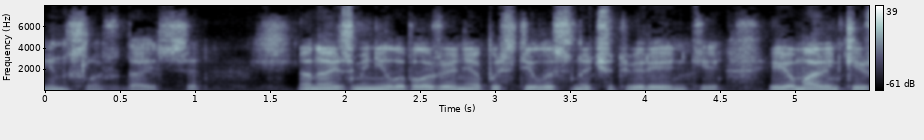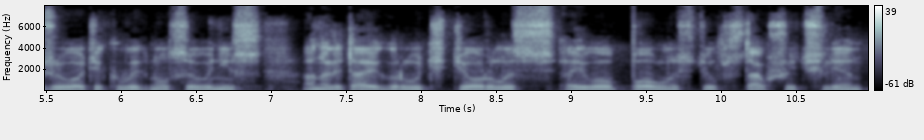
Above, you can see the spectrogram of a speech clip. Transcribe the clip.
и наслаждайся». Она изменила положение, опустилась на четвереньки. Ее маленький животик выгнулся вниз, а налетая грудь терлась, а его полностью вставший член.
